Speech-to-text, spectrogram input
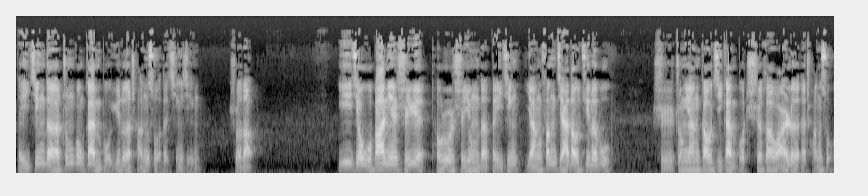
北京的中共干部娱乐场所的情形，说道：“一九五八年十月投入使用的北京养蜂夹道俱乐部，是中央高级干部吃喝玩乐的场所，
